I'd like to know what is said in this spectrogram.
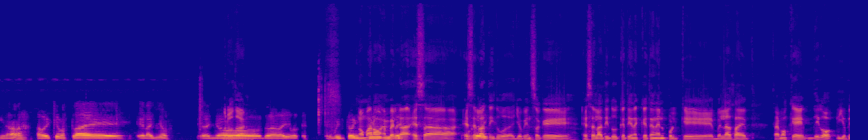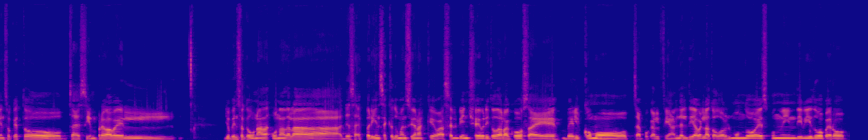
Y nada, a ver qué nos trae el año, el año de la 2020. No, mano, en verdad, esa, esa es la actitud. Yo pienso que esa es la actitud que tienes que tener porque, ¿verdad? Sabemos que, digo, y yo pienso que esto, siempre va a haber yo pienso que una, una de, las de esas experiencias que tú mencionas que va a ser bien chévere y toda la cosa es ver cómo, o sea, porque al final del día, ¿verdad? Todo el mundo es un individuo, pero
